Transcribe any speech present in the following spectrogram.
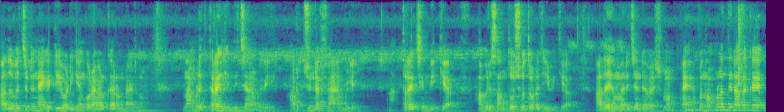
അത് വെച്ചിട്ട് നെഗറ്റീവ് അടിക്കാൻ കുറേ ആൾക്കാരുണ്ടായിരുന്നു. നമ്മൾ ഇത്രയും ചിന്തിച്ചാൽ മതി. അർജുന്റെ ഫാമിലി അത്രയും ചിന്തിക്കുക. അവർ സന്തോഷത്തോടെ ജീവിക്കുക. അദ്ദേഹം മരിച്ചതിന്റെ വിഷമം. ഏഹ് അപ്പം നമ്മളെന്തിനാ അതൊക്കെ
